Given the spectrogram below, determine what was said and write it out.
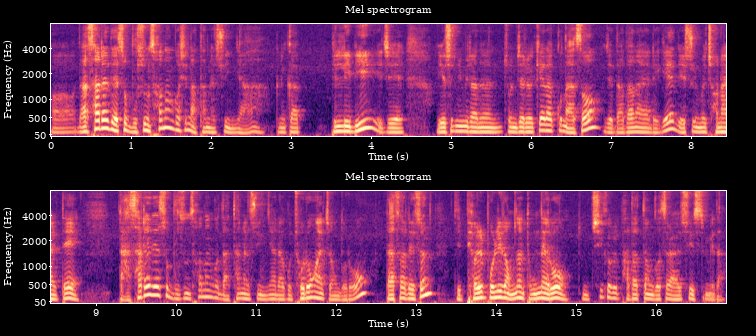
어, 나사렛에서 무슨 선한 것이 나타날 수 있냐. 그러니까 빌립이 이제 예수님이라는 존재를 깨닫고 나서 이제 나다나엘에게 예수님을 전할 때 나사렛에서 무슨 선한 것 나타날 수 있냐라고 조롱할 정도로 나사렛은 별 볼 일 없는 동네로 좀 취급을 받았던 것을 알 수 있습니다.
